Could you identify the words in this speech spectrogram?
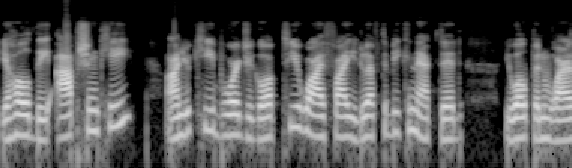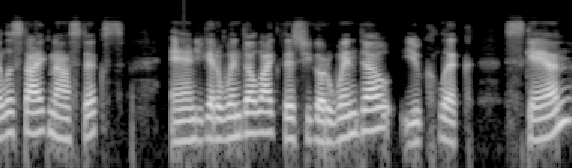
you hold the option key on your keyboard, you go up to your Wi-Fi, you do have to be connected, you open wireless diagnostics, and you get a window like this. You go to window, you click scan,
